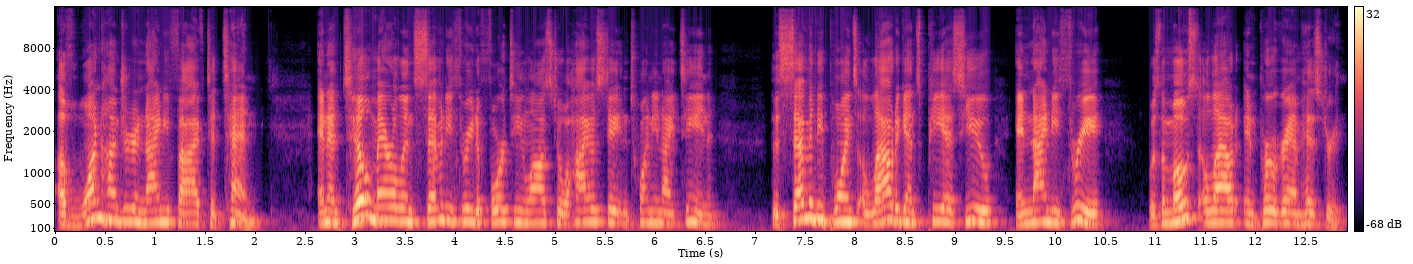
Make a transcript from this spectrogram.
of 195 to 10. And until Maryland's 73 to 14 loss to Ohio State in 2019, the 70 points allowed against PSU in 93 was the most allowed in program history.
